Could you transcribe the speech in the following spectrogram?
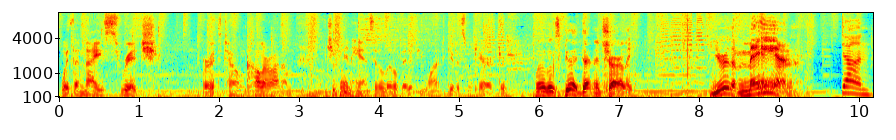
with a nice, rich earth tone color on them. But you can enhance it a little bit if you want to give it some character. Well, it looks good, doesn't it, Charlie? You're the man! Done.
